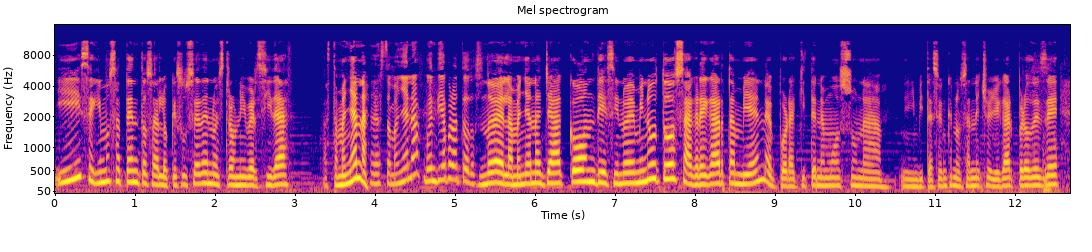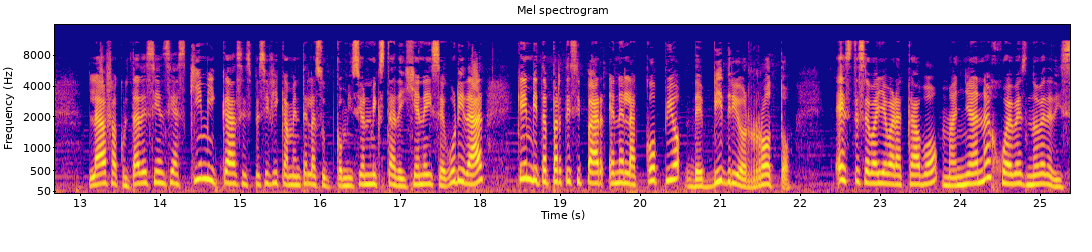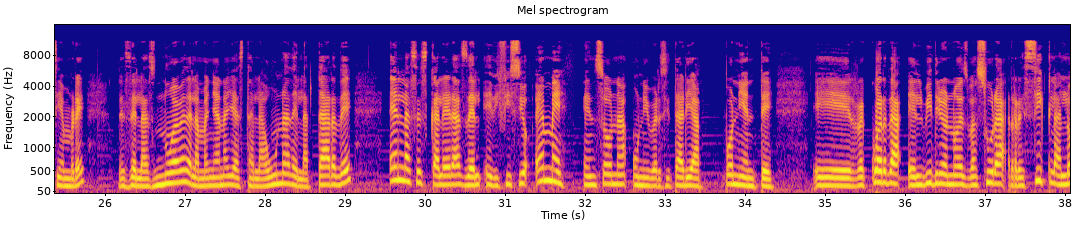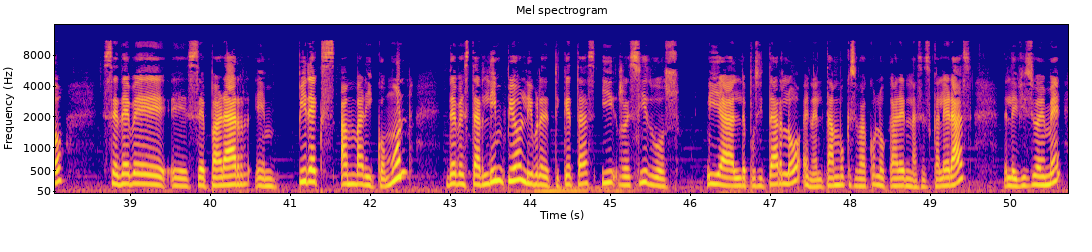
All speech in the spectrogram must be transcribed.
y seguimos atentos a lo que sucede en nuestra universidad. Hasta mañana. Hasta mañana. Buen día para todos. 9 de la mañana ya con 19 minutos. Agregar también, eh, por aquí tenemos una invitación que nos han hecho llegar, pero desde la Facultad de Ciencias Químicas, específicamente la Subcomisión Mixta de Higiene y Seguridad, que invita a participar en el acopio de vidrio roto. Este se va a llevar a cabo mañana, jueves 9 de diciembre, desde las 9 de la mañana y hasta la 1 de la tarde, en las escaleras del edificio M, en zona universitaria poniente. Eh, recuerda, el vidrio no es basura, recíclalo. Se debe eh, separar en Pirex ámbar y común. Debe estar limpio, libre de etiquetas y residuos. Y al depositarlo en el tambo que se va a colocar en las escaleras del edificio M,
